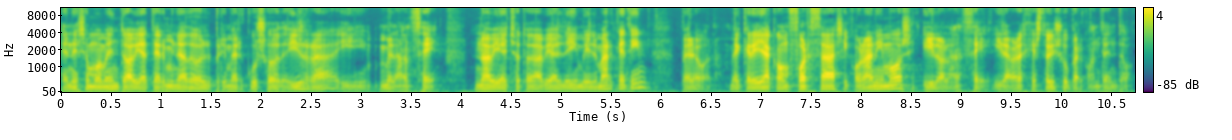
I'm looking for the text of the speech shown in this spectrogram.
En ese momento había terminado el primer curso de Isra y me lancé. No había hecho todavía el de email marketing, pero bueno, me creía con fuerzas y con ánimos y lo lancé. Y la verdad es que estoy súper contento.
